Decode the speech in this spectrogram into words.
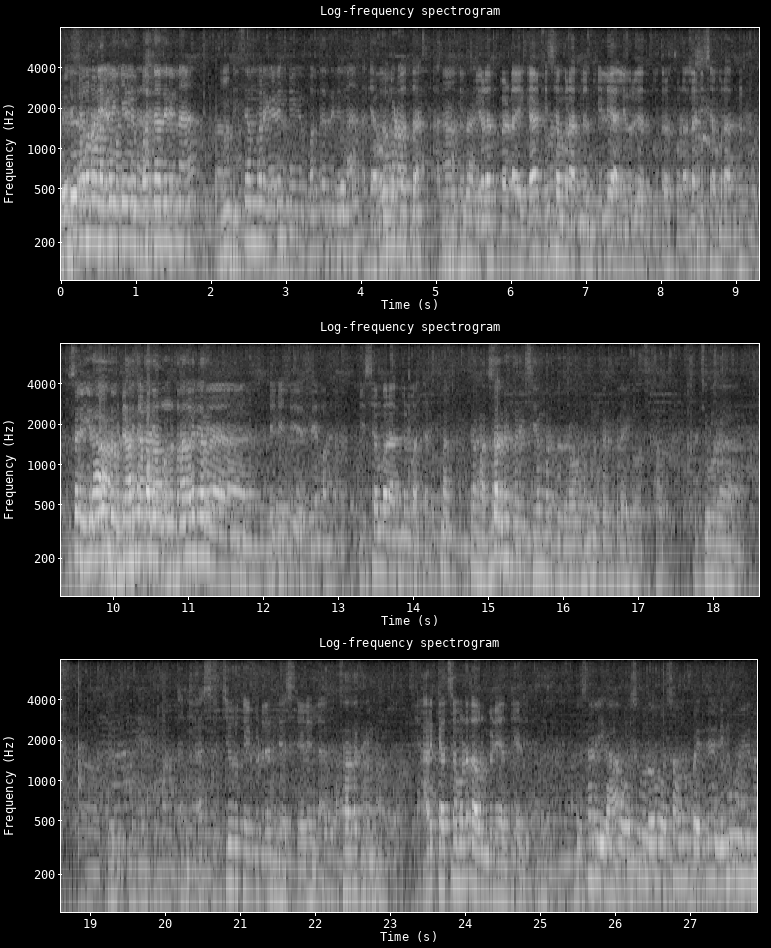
ಬೇರೆ ಡಿಸೆಂಬರ್ ಹೇಳಿಕೆಗೆ ಬಂದದ್ರಿನ ಡಿಸೆಂಬರ್ ಹೇಳಿಕೆಗೆ ಬಂದದ್ರಿನ ಅದು ಯಾವಾಗ ನೋಡೋದ ಅದು ಕೇಳೋದು ಬೇಡ ಈಗ. ಡಿಸೆಂಬರ್ ಆದ್ಮೇಲೆ ಕೇಳಿ ಅಲ್ಲಿವರೆಗೆ ಅದು ಉತ್ತರ ಕೊಡಲ್ಲ. ಡಿಸೆಂಬರ್ ಆದ್ಮೇಲೆ ಕೊಡ್ತೀನಿ ಸರ್ ಈಗ ಡಿಸೆಂಬರ್ ಆದ್ಮೇಲೆ ಮಾತಾಡ್ತೀನಿ ಸರ್ ಹದಿನಾರನೇ ತಾರೀಕು ಸಿ ಎಂ ಬರ್ತಿದ್ರು ಅವ್ರು ನಮ್ಮನ್ನು ಕರಿತಾರೆ ಈಗ ಹೊಸ ಸಚಿವರ ಕೈ ಬಿಟ್ಟು ಸಚಿವರು ಕೈ ಬಿಡ್ರಿ ಅಂತ ಹೇಳಿಲ್ಲ. ಸಾಧಕರನ್ನ. ಯಾರು ಕೆಲಸ ಮಾಡೋದು ಅವ್ರನ್ನ ಬಿಡಿ ಅಂತ ಹೇಳಿದ್ರು. ಸರ್ ಈಗ ಹೊಸಬರು ಹೊಸ ಹುಡುಪ ಐತೆ ನಿಮಗೂ ಏನು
